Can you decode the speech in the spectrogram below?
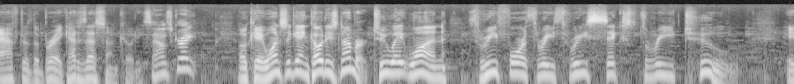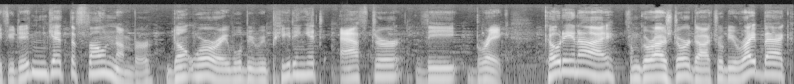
after the break. How does that sound, Cody? Sounds great. Okay, once again, Cody's number 281 343 3632. If you didn't get the phone number, don't worry, we'll be repeating it after the break. Cody and I from Garage Door Doctor will be right back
